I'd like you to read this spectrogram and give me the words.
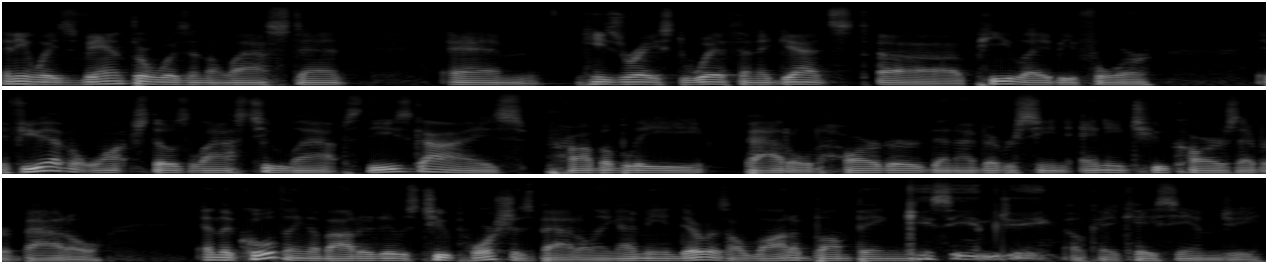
Anyways, Vanthoor was in the last stint, and he's raced with and against uh, Pele before. If you haven't watched those last two laps, these guys probably battled harder than I've ever seen any two cars ever battle. And the cool thing about it, it was two Porsches battling. I mean, there was a lot of bumping. KCMG. Okay, KCMG.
